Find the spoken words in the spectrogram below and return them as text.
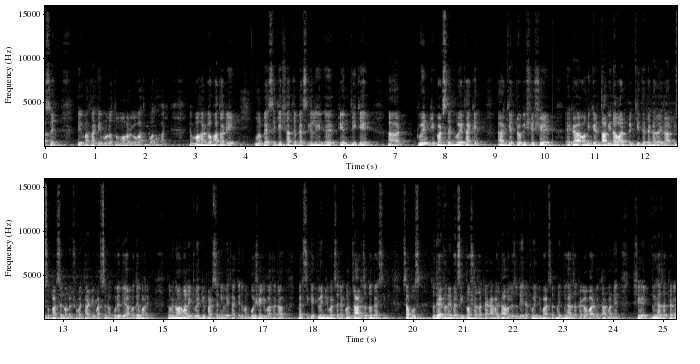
আছে, এই ভাতাকে মূলত মহার্ঘ ভাতা বলা হয়। মহার্ঘ ভাতাটি বেসিকের সাথে বেসিক্যালি টেন থেকে টোয়েন্টি পার্সেন্ট হয়ে থাকে। ক্ষেত্র বিশেষে এটা অনেকের দাবি দেওয়ার প্রেক্ষিতে দেখা যায় আর কিছু পার্সেন্ট অনেক সময় থার্টি পার্সেন্ট করে দেওয়া হতে পারে। তবে নর্মালি টোয়েন্টি পার্সেন্টই হয়ে থাকে। যেমন বৈশাখী ভাতাটাও বেসিকে টোয়েন্টি পার্সেন্ট এখন যার যত বেসিক সাপোজ যদি একজনের বেসিক দশ হাজার টাকা হয়, তাহলে যদি এটা টোয়েন্টি পার্সেন্ট হয়, দুই হাজার টাকা বাড়বে, তার মানে সে দুই হাজার টাকা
